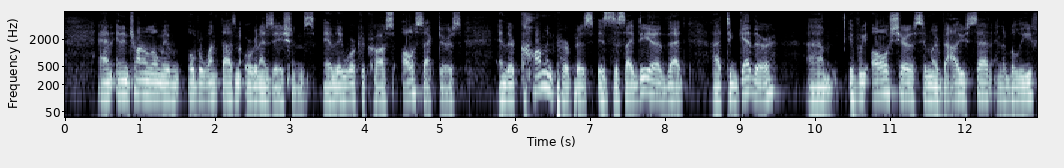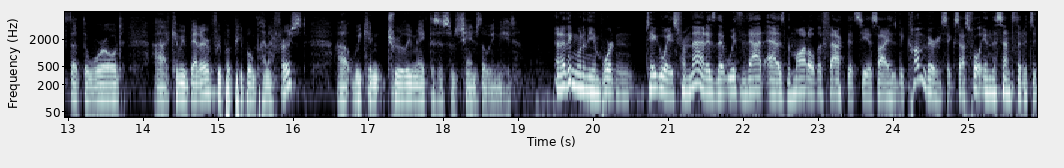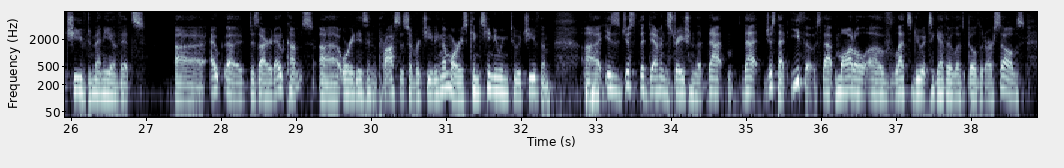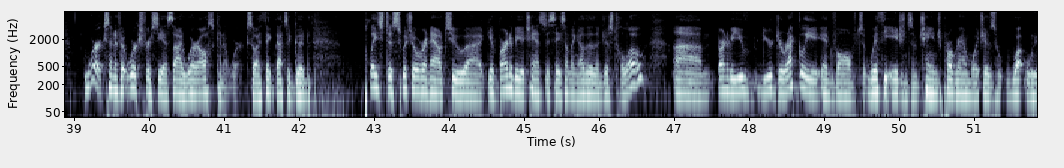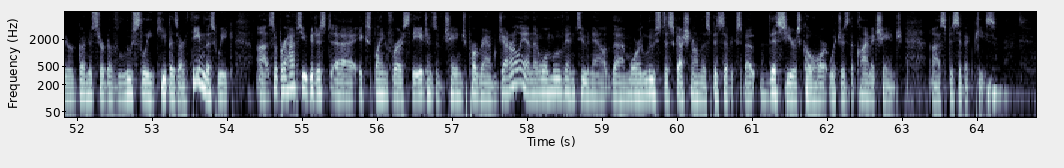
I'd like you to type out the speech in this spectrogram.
And, and in Toronto alone, we have over 1,000 organizations, and they work across all sectors. And their common purpose is this idea that uh, together, um, if we all share a similar value set and a belief that the world uh, can be better if we put people and planet first, uh, we can truly make the systems change that we need. And I think one of the important takeaways from that is that with that as the model, the fact that CSI has become very successful in the sense that it's achieved many of its uh, out, uh, desired outcomes, uh, or it is in the process of achieving them, or is continuing to achieve them, uh, is just the demonstration that that that just that ethos, that model of let's do it together, let's build it ourselves, works. And if it works for CSI, where else can it work? So I think that's a good place to switch over now to uh, give Barnaby a chance to say something other than just hello. Um, Barnaby, you are directly involved with the Agents of Change program, which is what we're going to sort of loosely keep as our theme this week. Uh, so perhaps you could just uh, explain for us the Agents of Change program generally, and then we'll move into now the more loose discussion on the specifics about this year's cohort, which is the climate change uh, specific piece.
